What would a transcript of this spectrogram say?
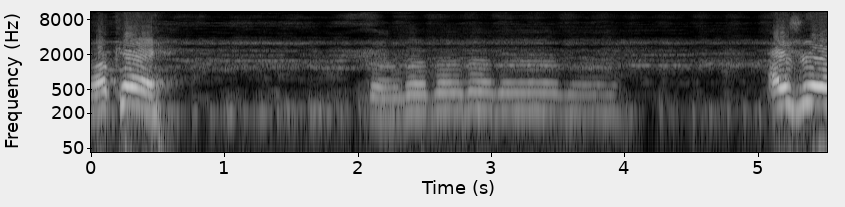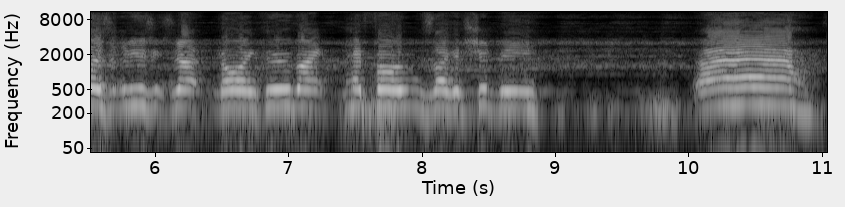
Okay. I just realized that the music's not going through my headphones like it should be. Ah!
